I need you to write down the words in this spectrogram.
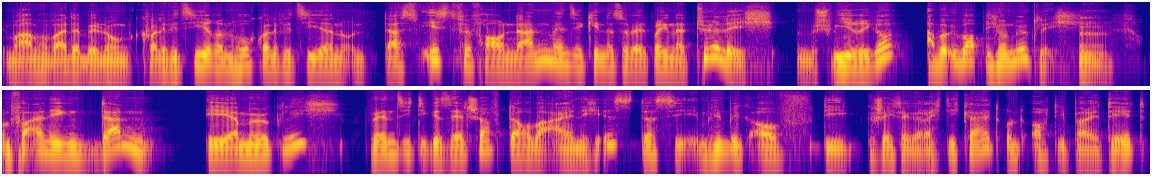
im Rahmen von Weiterbildung qualifizieren, hochqualifizieren. Und das ist für Frauen dann, wenn sie Kinder zur Welt bringen, natürlich schwieriger, aber überhaupt nicht unmöglich. Mhm. Und vor allen Dingen dann eher möglich, wenn sich die Gesellschaft darüber einig ist, dass sie im Hinblick auf die Geschlechtergerechtigkeit und auch die Parität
